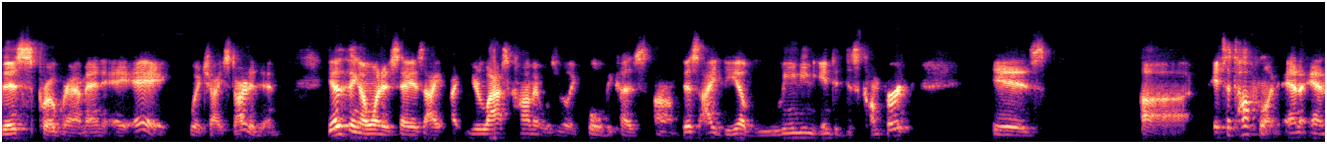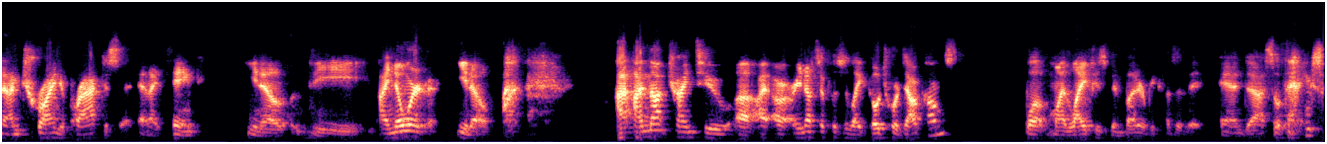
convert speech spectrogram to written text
this program and AA, which I started in. The other thing I wanted to say is I, I your last comment was really cool because um, this idea of leaning into discomfort is uh, it's a tough one, and and I'm trying to practice it. And I think you know the I know where you know I, am not trying to. Uh, I, are you not supposed to like go towards outcomes? Well, my life has been better because of it, and uh, so thanks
